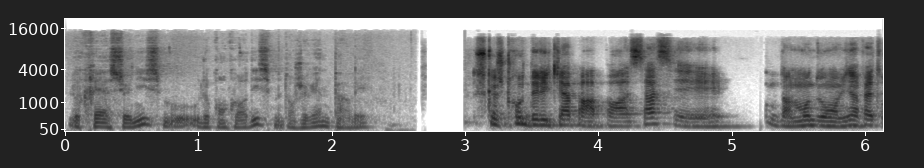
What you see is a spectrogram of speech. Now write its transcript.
le créationnisme ou le concordisme dont je viens de parler. Ce que je trouve délicat par rapport à ça, c'est dans le monde où on vit, en fait,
